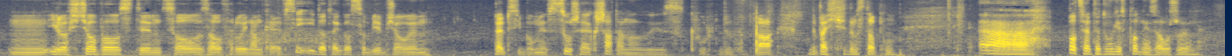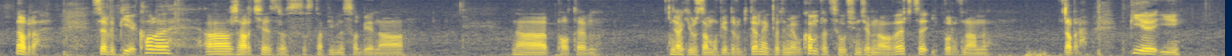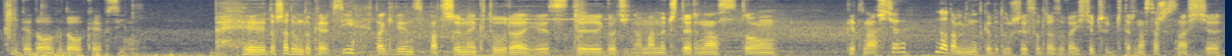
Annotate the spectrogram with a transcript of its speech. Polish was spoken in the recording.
mm, ilościowo z tym, co zaoferuje nam KFC. I do tego sobie wziąłem Pepsi, bo mnie suszę jak szata. No jest kurde, dwa- 27 stopni. Po co ja te długie spodnie założyłem? Dobra, sobie wypiję kolę, a żarcie zostawimy sobie na, na potem. Jak już zamówię drugi ten, jak będę miał komplet, sobie usiądziemy na ławeczce i porównamy. Dobra, piję i idę do, do KFC. Doszedłem do KFC, tak więc patrzymy, która jest yy, godzina. Mamy 14.15. Dodam minutkę, bo to już jest od razu wejście, czyli 14.16 yy,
